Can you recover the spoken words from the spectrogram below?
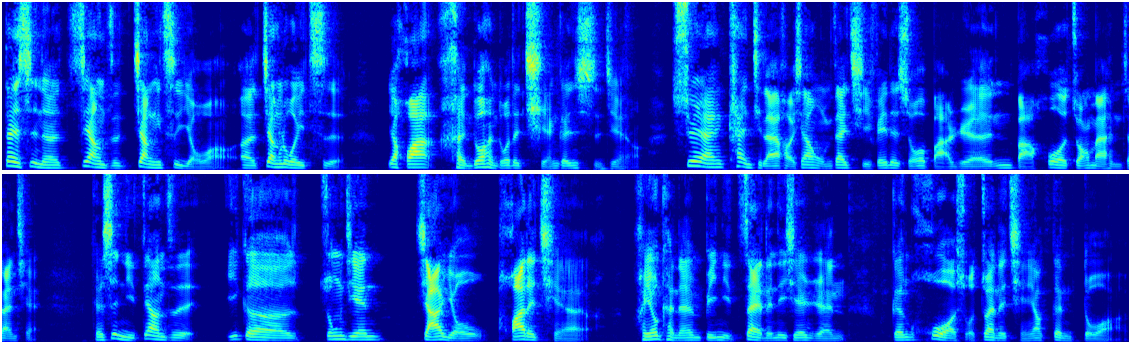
但是呢，这样子降一次油啊，呃，降落一次要花很多很多的钱跟时间啊。虽然看起来好像我们在起飞的时候把人把货装满很赚钱，可是你这样子一个中间加油花的钱。很有可能比你在的那些人跟货所赚的钱要更多。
